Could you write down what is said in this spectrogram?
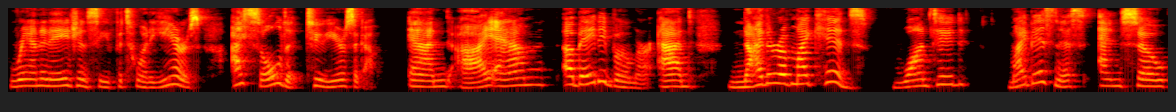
ran an agency for 20 years. I sold it two years ago. And I am a baby boomer, and neither of my kids wanted my business. And so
